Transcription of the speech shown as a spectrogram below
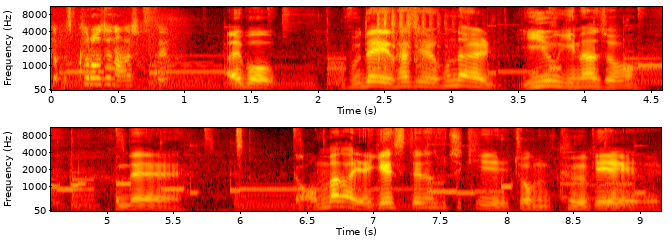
그, 그러진 않으셨어요? 아니 뭐 무대에 사실 혼날 이유긴 하죠. 근데 엄마가 얘기했을 때는 솔직히 좀 그게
